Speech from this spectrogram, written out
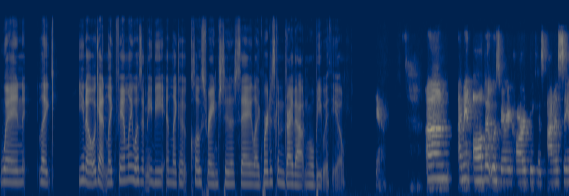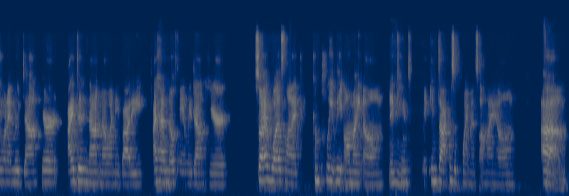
when like you know, again, like family wasn't maybe in like a close range to say like we're just to drive out and we'll be with you. Um, I mean, all of it was very hard because honestly, when I moved down here, I did not know anybody. I had mm-hmm. no family down here. So I was like completely on my own. It mm-hmm. came to making doctor's appointments on my own. Yeah. Um,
